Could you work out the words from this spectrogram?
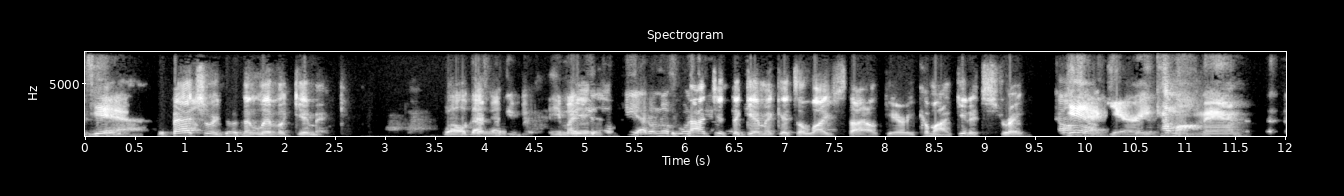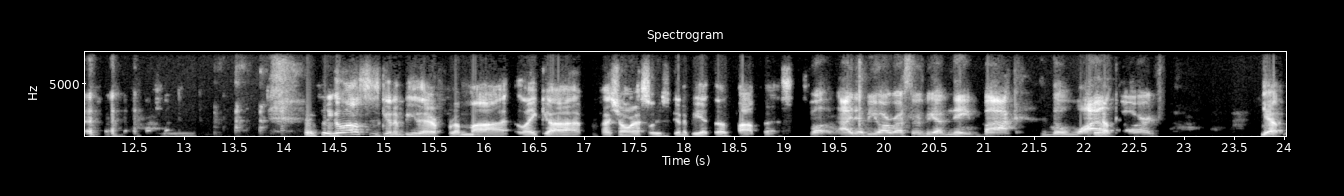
Yeah. The Bachelor doesn't live a gimmick. Well, that's what I he might be low key. I don't know if he It's wants not just a gimmick; it's a lifestyle. Gary, come on, get it straight. to Yeah, Gary. Come on, man. Actually, who else is going to be there from uh, like uh, professional wrestlers going to be at the Pop Fest? Well, IWR wrestlers, we have Nate Bach, the wild card, Yep,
